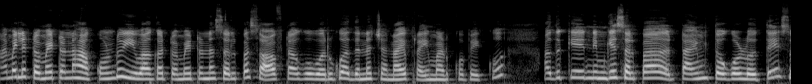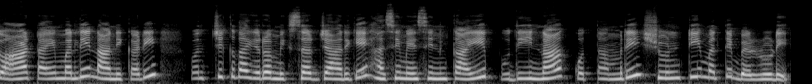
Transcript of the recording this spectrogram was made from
ಆಮೇಲೆ ಟೊಮೆಟೊನ ಹಾಕ್ಕೊಂಡು ಇವಾಗ ಟೊಮೆಟೊನ ಸ್ವಲ್ಪ ಸಾಫ್ಟ್ ಆಗೋವರೆಗೂ ಅದನ್ನು ಚೆನ್ನಾಗಿ ಫ್ರೈ ಮಾಡ್ಕೋಬೇಕು. ಅದಕ್ಕೆ ನಿಮಗೆ ಸ್ವಲ್ಪ ಟೈಮ್ ತೊಗೊಳ್ಳುತ್ತೆ. ಸೊ, ಆ ಟೈಮಲ್ಲಿ ನಾನು ಈ ಕಡೆ ಒಂದು ಚಿಕ್ಕದಾಗಿರೋ ಮಿಕ್ಸರ್ ಜಾರಿಗೆ ಹಸಿಮೆಣಸಿನ್ಕಾಯಿ, ಪುದೀನ, ಕೊತ್ತಂಬರಿ, ಶುಂಠಿ ಮತ್ತು ಬೆಳ್ಳುಳ್ಳಿ.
